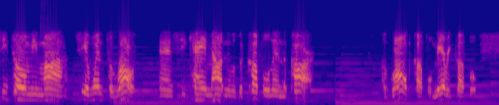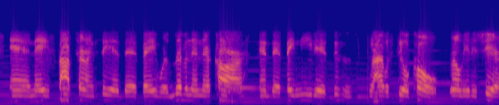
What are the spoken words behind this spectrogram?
she told me, "Ma, she had went to Ross and she came out and it was a couple in the car, a grown couple, married couple." And they stopped her and said that they were living in their car and that they needed. This is when I was still cold earlier this year.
